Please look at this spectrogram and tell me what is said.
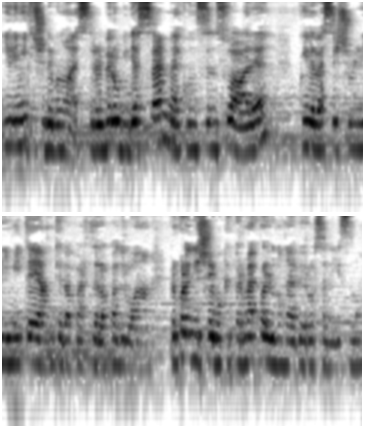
i limiti ci devono essere. Il vero BDSM è consensuale, quindi deve esserci un limite anche da parte della padrona. Per quello dicevo che per me quello non è vero sadismo.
